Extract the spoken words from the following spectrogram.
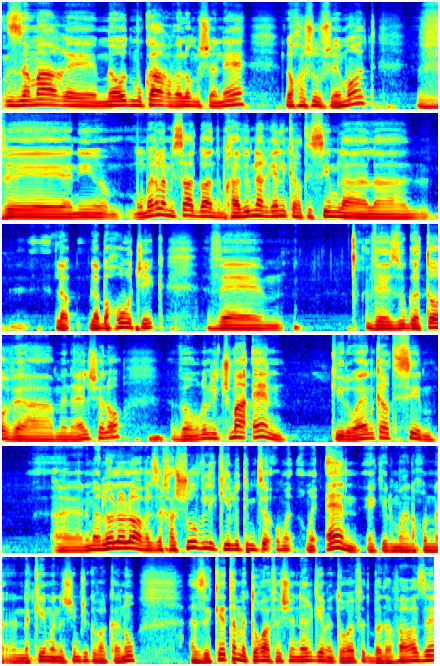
לזמר אה, מאוד מוכר, אבל לא משנה, לא חשוב שמות. ואני אומר למשרד, בוא, אתם חייבים לארגן לי כרטיסים לבחורצ'יק, ו... וזוגתו והמנהל שלו, ואומרים לי, תשמע, אין, כאילו, אין כרטיסים. אני אומר, לא, לא, לא, אבל זה חשוב לי, כאילו, תמצאו, אומרים, אין, כאילו, מה, אנחנו נקים אנשים שכבר קנו. אז זה קטע מטורף, יש אנרגיה מטורפת בדבר הזה,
